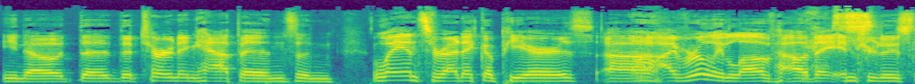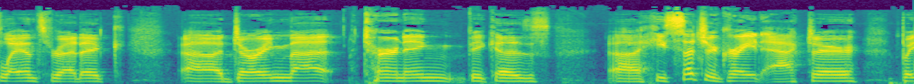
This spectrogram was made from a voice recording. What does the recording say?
You know the the turning happens and Lance Reddick appears. Uh, I really love how they introduce Lance Reddick uh, during that turning because uh, he's such a great actor, but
